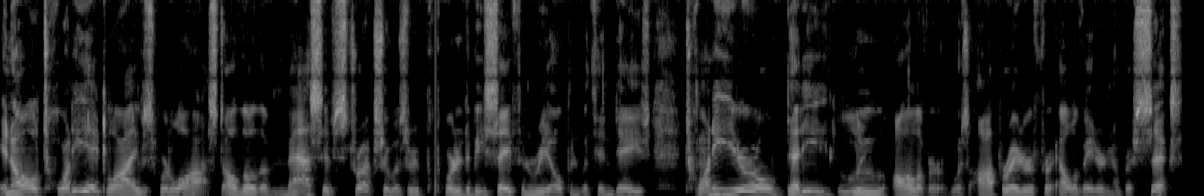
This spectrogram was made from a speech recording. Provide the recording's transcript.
In all, 28 lives were lost, although the massive structure was reported to be safe and reopened within days. 20 year old Betty Lou Oliver was operator for elevator number 6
